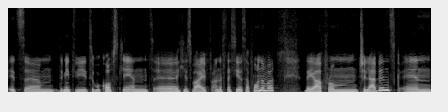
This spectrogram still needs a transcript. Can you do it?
It's um, Dmitry Tsibukovsky and uh, his wife Anastasia Safonova. They are from Chelyabinsk, and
